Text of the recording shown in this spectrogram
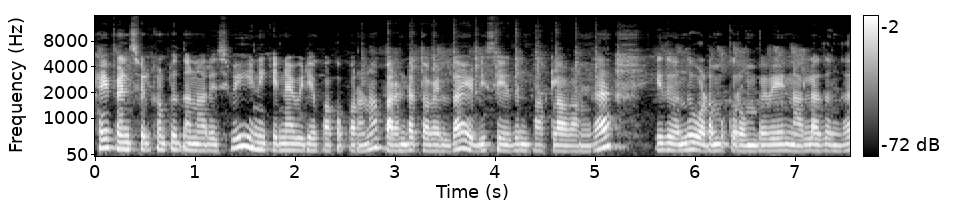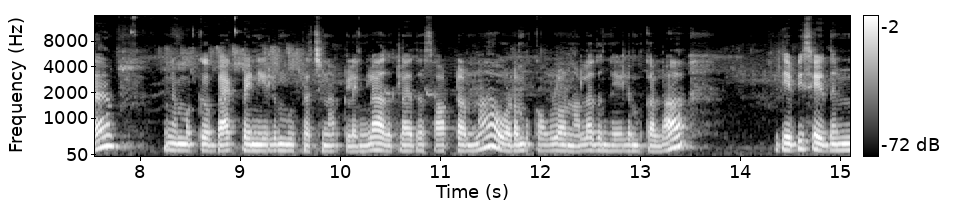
Hi friends welcome to Dhana recipe இன்றைக்கி என்ன வீடியோ பார்க்க போகிறோன்னா பரண்டை துவையல் தான் எப்படி செய்யுதுன்னு பார்க்கலாம் வாங்க. இது வந்து உடம்புக்கு ரொம்பவே நல்லதுங்க. நமக்கு பேக் பெயின் எலும்பு பிரச்சனை இருக்கு இல்லைங்களா? அதுக்கெலாம் இதை சாப்பிட்டோம்னா உடம்புக்கு அவ்வளோ நல்லதுங்க எலும்புக்கெல்லாம். இது எப்படி செய்யுதுன்னு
